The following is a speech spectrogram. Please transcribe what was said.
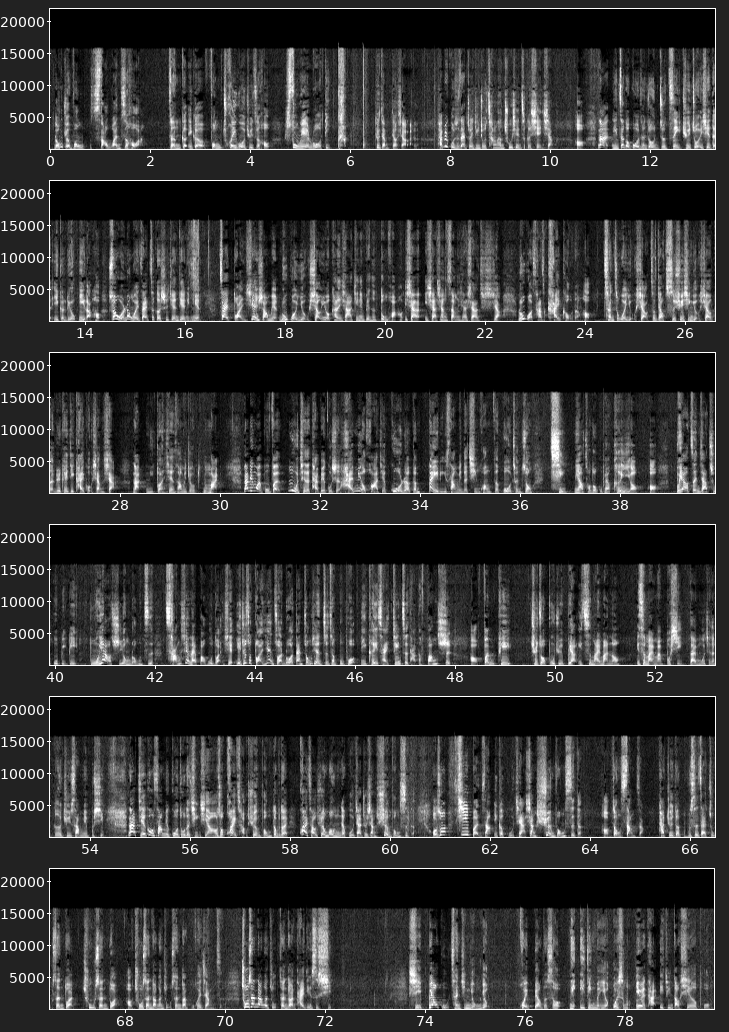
龙卷风扫完之后啊。整个一个风吹过去之后，树叶落地，啪，就这样掉下来了。台北股市在最近就常常出现这个现象。好，那你这个过程中，你就自己去做一些的一个留意了哈。所以我认为，在这个时间点里面，在短线上面如果有效，因为我看了一下，它今天变成动画哈，一下一下向上，一下下下。如果它是开口的哈，称之为有效，这叫持续性有效的日 K D 开口向下，那你短线上面就卖。那另外部分，目前的台北股市还没有化解过热跟背离上面的情况的过程中，请你要操作股票可以哦，吼，不要增加持股比例，不要使用融资，长线来保护短线，也就是短线转弱，但中线的支撑不破，你可以采金字塔的方式，好分批去做布局，不要一次买满哦。一次买满不行，在目前的格局上面不行。那结构上面过度的倾斜啊，我说快炒旋风，对不对？快炒旋风，你的股价就像旋风似的。我说基本上一个股价像旋风似的，好这种上涨，它绝对不是在主升段、初升段，好初升段跟主升段不会这样子。初升段跟主升段，它一定是洗洗标股曾经拥有会标的时候，你一定没有。为什么？因为它已经到邪恶坡。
